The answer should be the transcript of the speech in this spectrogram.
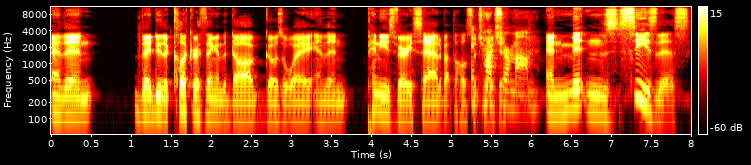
and then they do the clicker thing, and the dog goes away, and then Penny's very sad about the whole And talks to her situation. mom. And Mittens sees this.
